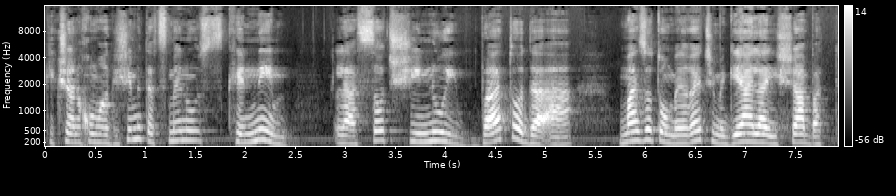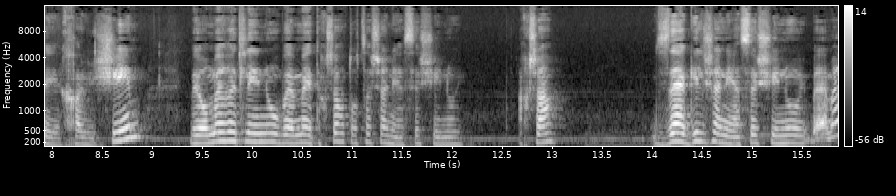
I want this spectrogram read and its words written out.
כי כשאנחנו מרגישים את עצמנו זקנים לעשות שינוי בתודעה, מה זאת אומרת? שמגיעה אליי אישה בת 50 אה, ואומרת לי, נו באמת, עכשיו את רוצה שאני אעשה שינוי. עכשיו? זה הגיל שאני אעשה שינוי. באמת,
